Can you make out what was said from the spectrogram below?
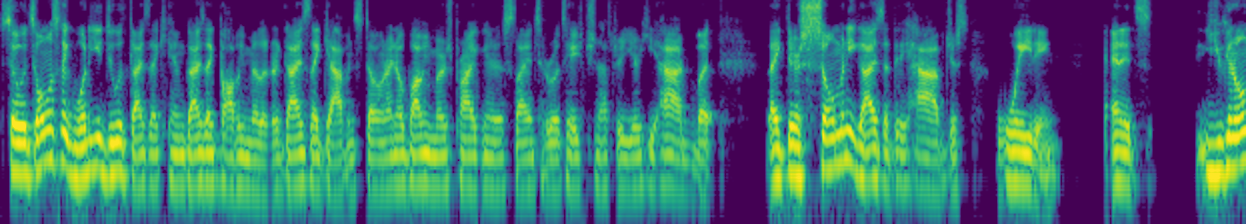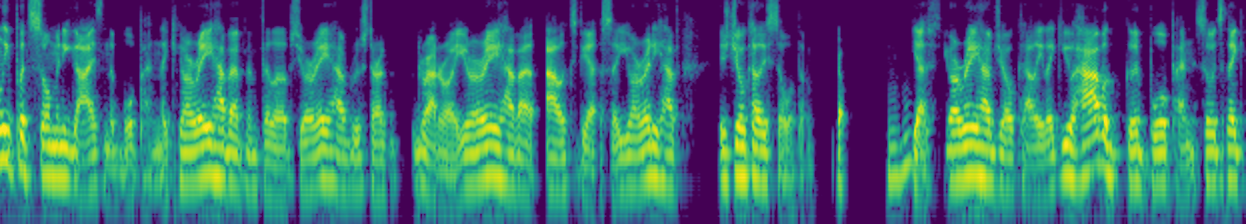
So it's almost like, what do you do with guys like him, guys like Bobby Miller, guys like Gavin Stone? I know Bobby Miller's probably going to slide into the rotation after a year he had, but like, there's so many guys that they have just waiting. And it's, you can only put so many guys in the bullpen. Like, you already have Evan Phillips, you already have Brusdar Graterol, you already have Alex Vesia, you already have, is Joe Kelly still with them? Mm-hmm. Yes, you already have Joe Kelly. Like you have a good bullpen. So it's like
